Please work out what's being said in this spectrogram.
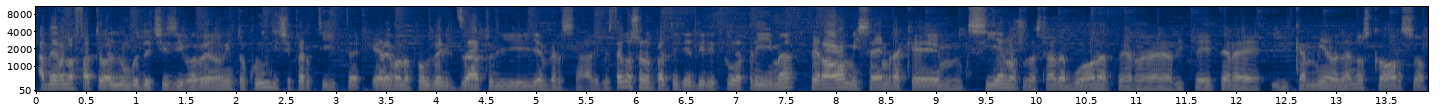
avevano fatto l'allungo decisivo, avevano vinto 15 partite e avevano polverizzato gli, gli, avversari. Quest'anno sono partiti addirittura prima, però mi sembra che mh, siano sulla strada buona per eh, ripetere il cammino dell'anno scorso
